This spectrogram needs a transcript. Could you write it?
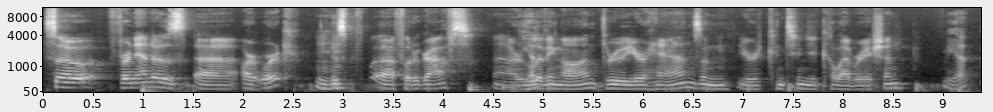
So Fernando's uh, artwork, mm-hmm. his uh, photographs uh, are yep. living on through your hands and your continued collaboration. Yep.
